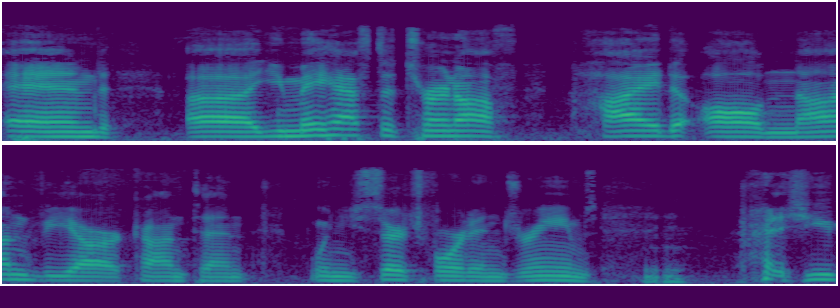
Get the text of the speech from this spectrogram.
and uh, you may have to turn off hide all non VR content when you search for it in Dreams. Mm-hmm. You,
